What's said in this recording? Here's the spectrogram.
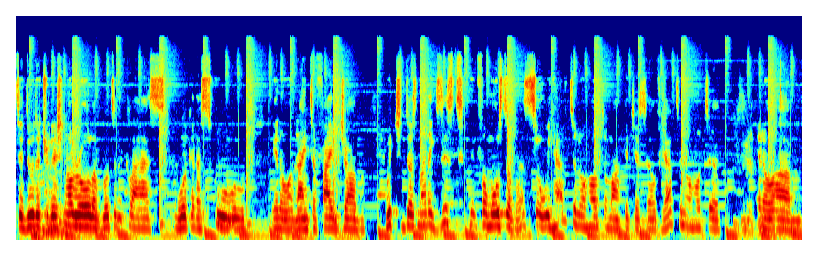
to do the traditional role of go to the class, work at a school, you know, a nine to five job which does not exist for most of us. So we have to know how to market yourself. You have to know how to, you know, um,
